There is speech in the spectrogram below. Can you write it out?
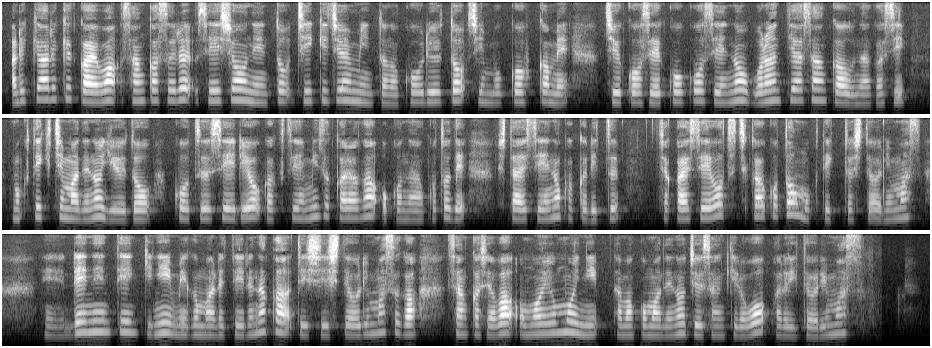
歩き歩け会は参加する青少年と地域住民との交流と親睦を深め、中高生、高校生のボランティア参加を促し、目的地までの誘導、交通整理を学生自らが行うことで主体性の確立、社会性を培うことを目的としております。えー、例年天気に恵まれている中実施しておりますが、参加者は思い思いに多摩湖までの13キロを歩いております。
